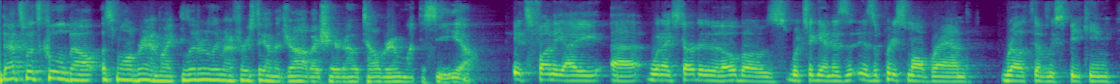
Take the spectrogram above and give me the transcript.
that's what's cool about a small brand. Like literally my first day on the job i shared a hotel room with the ceo it's funny i uh, when i started at Oboz which again is, is a pretty small brand relatively speaking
